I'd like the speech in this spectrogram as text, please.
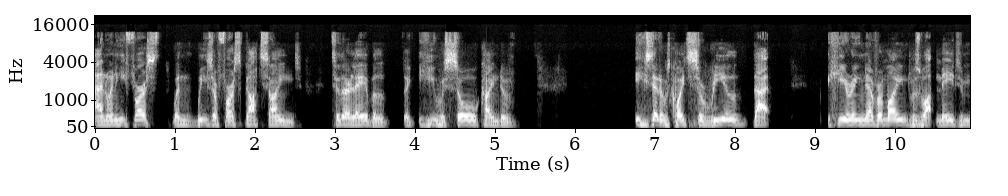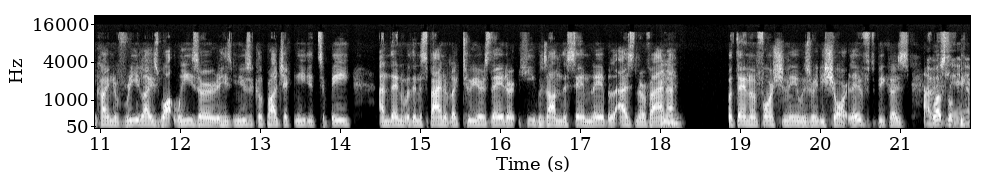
And when he first, when Weezer first got signed to their label, like he was so kind of, he said it was quite surreal that hearing Nevermind was what made him kind of realize what Weezer, his musical project, needed to be. And then within a span of like two years later, he was on the same label as Nirvana. Mm. But then unfortunately, it was really short lived because what, yeah.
